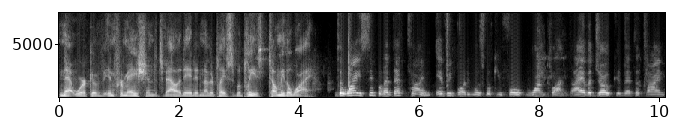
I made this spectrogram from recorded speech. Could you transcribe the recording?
network of information that's validated in other places. But please tell me the why. The why is simple. At that time, everybody was looking for one client. I have a joke at the time,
